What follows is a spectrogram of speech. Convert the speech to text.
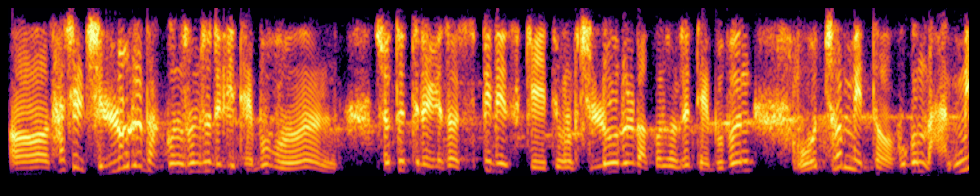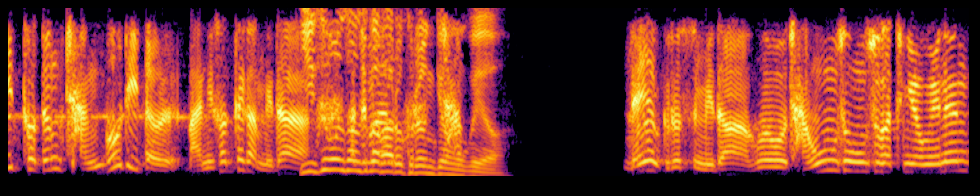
어, 사실 진로를 바꾼 선수들이 대부분 쇼트트랙에서 스피드 스케이팅으로 진로를 바꾼 선수 대부분 5000m 혹은 1000m 등 장거리를 많이 선택합니다. 이승훈 선수가 바로 그런 경우고요. 네, 그렇습니다. 그 장훙 선수 같은 경우에는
